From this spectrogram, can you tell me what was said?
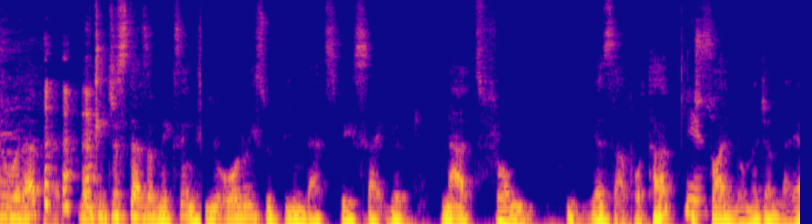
do whatever like it just doesn't make sense you always would be in that space that you're not from የዛ ቦታ Yeah. እሱ አለው መጀመሪያ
